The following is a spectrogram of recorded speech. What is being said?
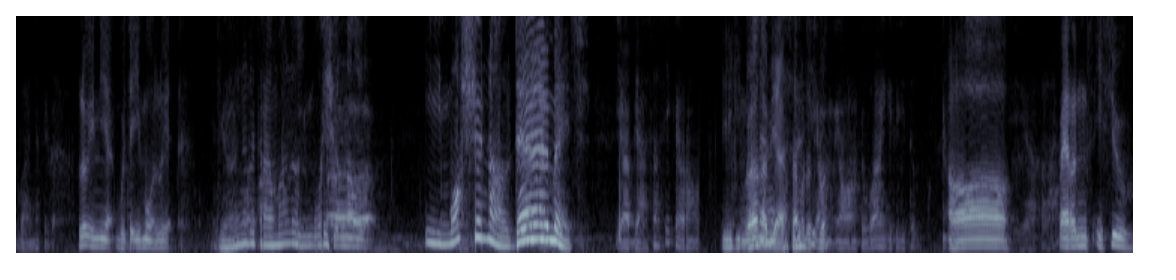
banyak ya Kak. Lu ini ya bocah imo lu ya. Gimana lu trauma lu? Emotional. Emotional damage. ya biasa sih kayak orang Ya Enggak, enggak biasa menurut sih? gua. yang, yang orang tua gitu-gitu Oh, iya parents issue.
